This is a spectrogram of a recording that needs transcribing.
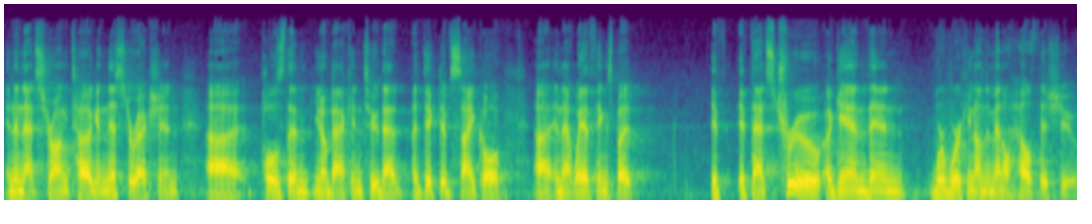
and then that strong tug in this direction uh, pulls them, you know, back into that addictive cycle uh, in that way of things. But if if that's true, again, then we're working on the mental health issue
